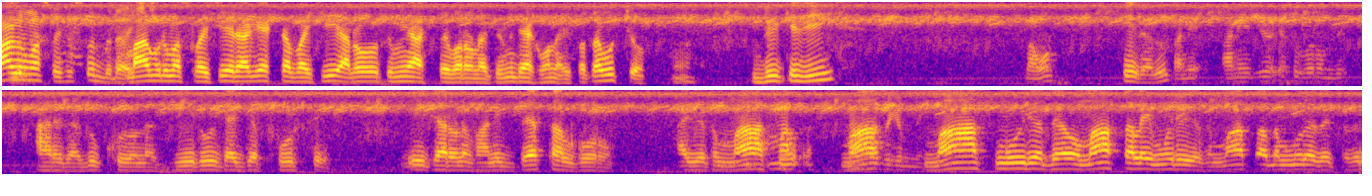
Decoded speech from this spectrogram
মাগুর মাছ পাইছিস কত মাগুর মাছ পাইছি এর আগে একটা পাইছি আরও তুমি আসতে পারো না তুমি দেখো না এই কথা বুঝছ? দুই কেজি। মামু? কি দাদু? পানি পানি দিয়ে এত গরম আরে দাদু খুলো না যে রোদ ফুরছে এই কারণে পানি বেতাল গরম। আজকে তো মাছ মাছ মাছ মরে দেও মাছ তালাই মরে গেছে মাছ তাদের মরে যাইতেছে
